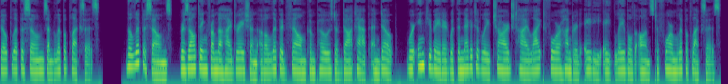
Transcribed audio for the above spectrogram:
DOPE liposomes and lipoplexes. The liposomes, resulting from the hydration of a lipid film composed of DOTAP and DOPE, were incubated with the negatively charged HiLyte 488 labeled ONS to form lipoplexes.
